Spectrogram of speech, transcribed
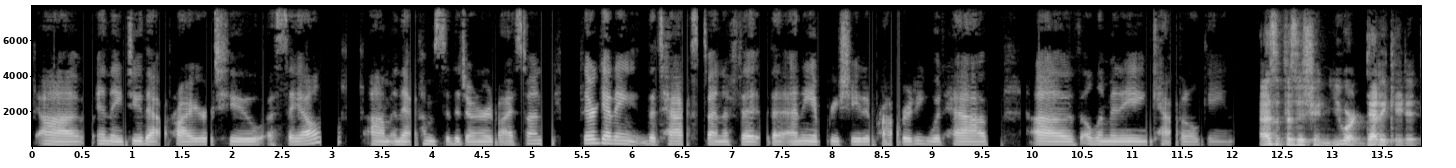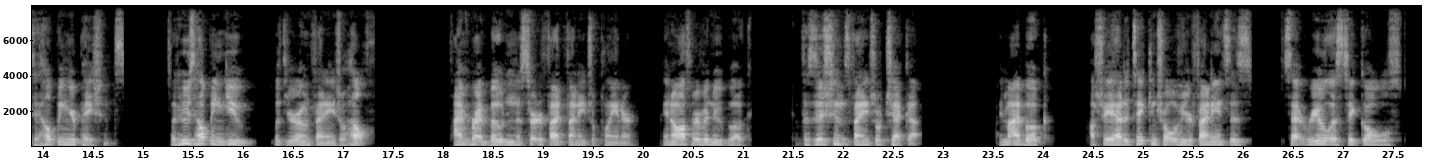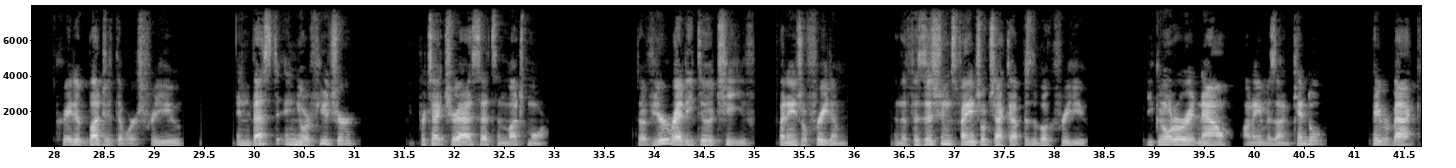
uh, and they do that prior to a sale, um, and that comes to the donor advised fund, they're getting the tax benefit that any appreciated property would have of eliminating capital gain. As a physician, you are dedicated to helping your patients. But who's helping you with your own financial health? I'm Brent Boden, a certified financial planner and author of a new book, The Physician's Financial Checkup. In my book, I'll show you how to take control of your finances, set realistic goals, create a budget that works for you, invest in your future, protect your assets, and much more. So if you're ready to achieve financial freedom, and the Physician's Financial Checkup is the book for you. You can order it now on Amazon Kindle, paperback,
